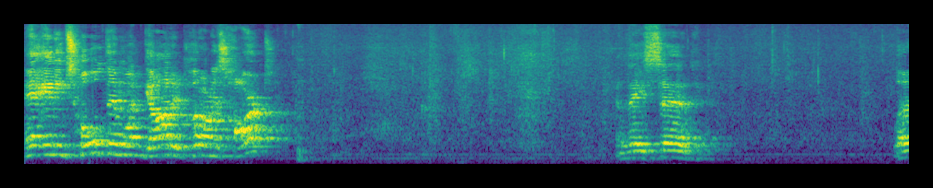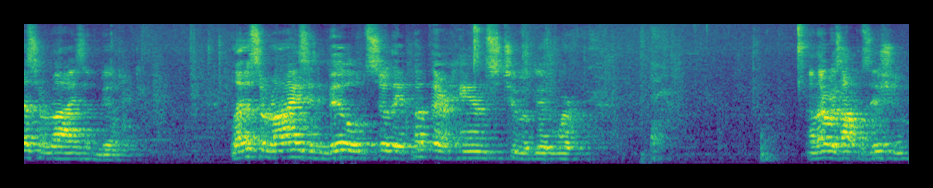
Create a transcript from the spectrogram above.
And, and he told them what God had put on his heart. And they said, Let us arise and build. Let us arise and build. So they put their hands to a good work. Now there was opposition.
